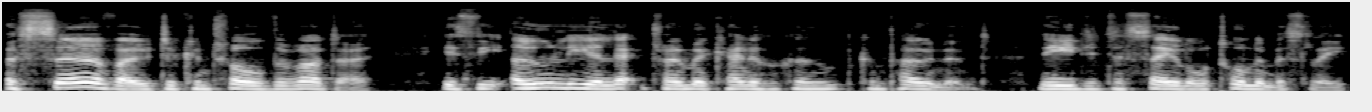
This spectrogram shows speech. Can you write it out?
A servo to control the rudder is the only electromechanical com- component needed to sail autonomously.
